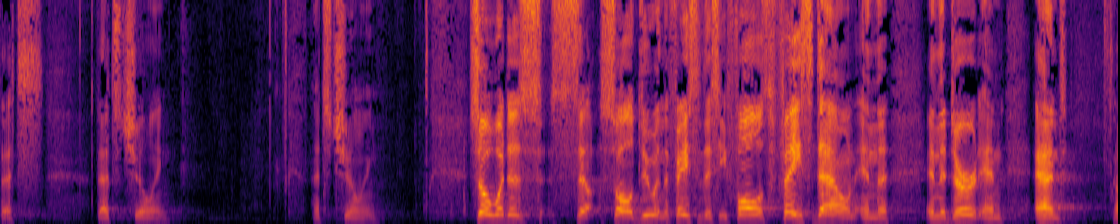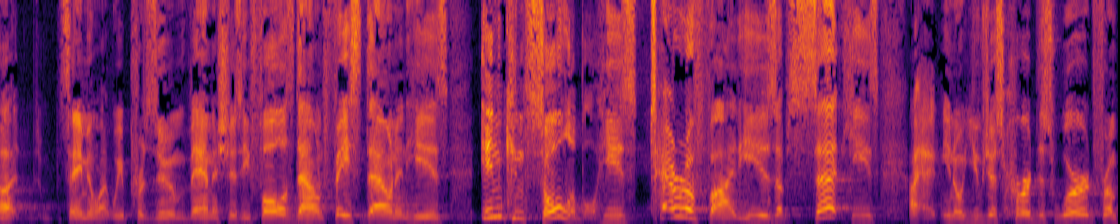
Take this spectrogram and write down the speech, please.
That's, that's chilling. That's chilling. So, what does Saul do in the face of this? He falls face down in the, in the dirt, and, and uh, Samuel, we presume, vanishes. He falls down face down, and he is inconsolable. He's terrified. He is upset. He's, you know, you've just heard this word from,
